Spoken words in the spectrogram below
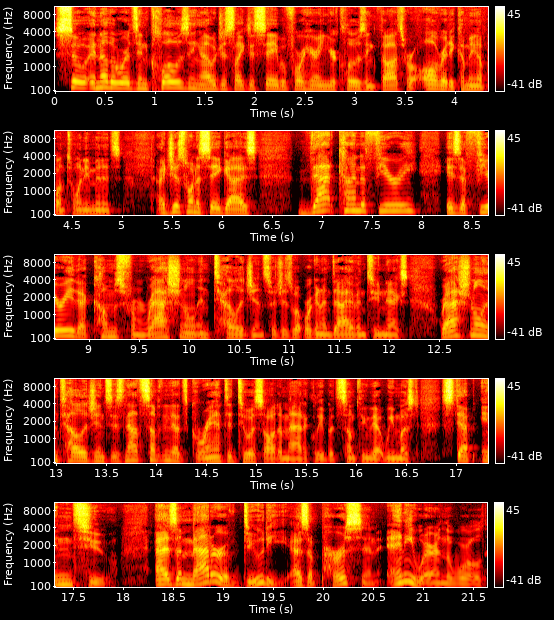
so, in other words, in closing, I would just like to say before hearing your closing thoughts, we're already coming up on 20 minutes. I just want to say, guys, that kind of fury is a fury that comes from rational intelligence, which is what we're going to dive into next. Rational intelligence is not something that's granted to us automatically, but something that we must step into. As a matter of duty, as a person anywhere in the world,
